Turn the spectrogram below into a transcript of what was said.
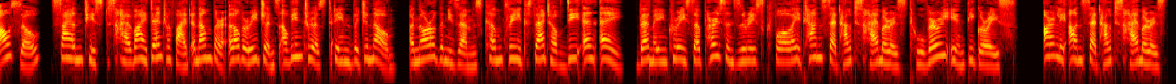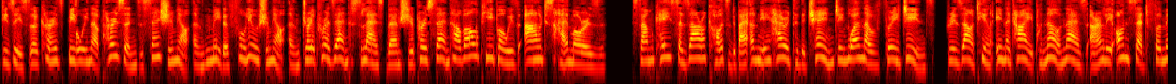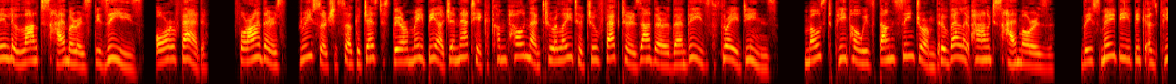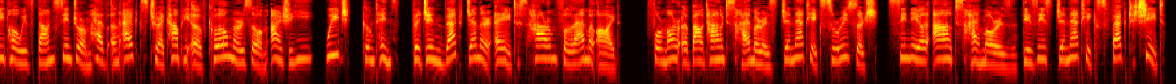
Also, scientists have identified a number of regions of interest in the genome, an organism's complete set of DNA, that may increase a person's risk for late onset Alzheimer's to varying degrees. Early onset Alzheimer's disease occurs between a person's 30秒 and mid 60秒 and represents less than 10% of all people with Alzheimer's. Some cases are caused by an inherited change in one of three genes, resulting in a type known as early onset familial Alzheimer's disease, or FAD. For others, Research suggests there may be a genetic component related to factors other than these three genes. Most people with Down syndrome develop Alzheimer's. This may be because people with Down syndrome have an extra copy of chromosome 21, which contains the gene that generates harmful amyloid. For more about Alzheimer's genetics research, Senior Alzheimer's Disease Genetics Fact Sheet.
